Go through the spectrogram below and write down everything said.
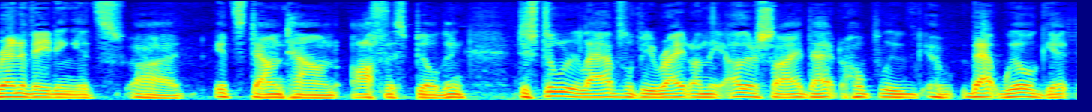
renovating its uh, its downtown office building. Distillery Labs will be right on the other side. That hopefully uh, that will get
